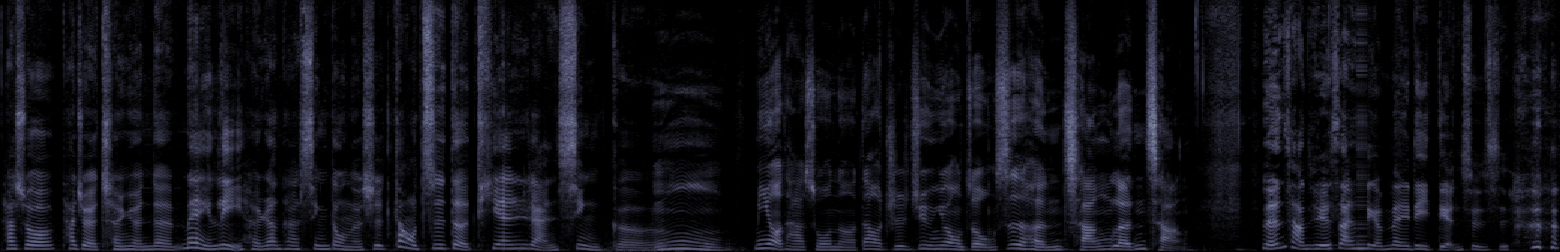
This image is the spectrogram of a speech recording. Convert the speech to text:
他说他觉得成员的魅力很让他心动的是道之的天然性格。嗯，米友他说呢，道之俊用总是很长冷场，冷场其实算是一个魅力点，是不是？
